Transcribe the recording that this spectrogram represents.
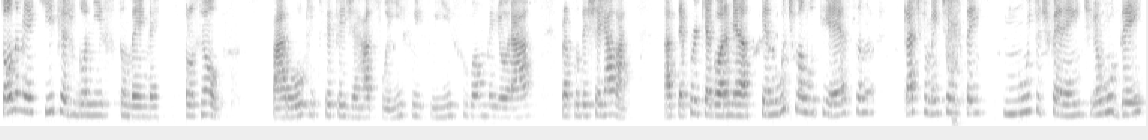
toda a minha equipe ajudou nisso também, né? Falou assim, ô, oh, parou, o que, que você fez de errado foi isso, isso, isso, vamos melhorar para poder chegar lá. Até porque agora minha penúltima luta e essa, praticamente eu lutei muito diferente. Eu mudei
